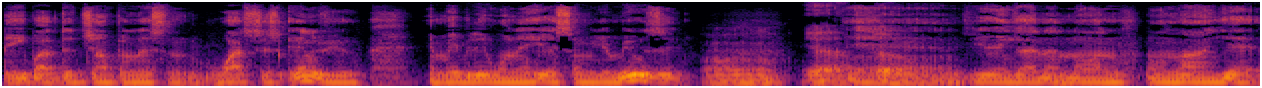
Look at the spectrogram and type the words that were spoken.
they about to jump and listen, watch this interview, and maybe they want to hear some of your music, mm-hmm. Yeah, so, and you ain't got nothing on online yet.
